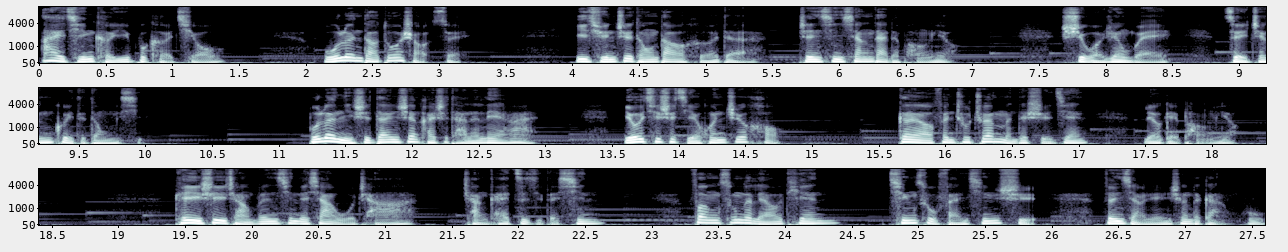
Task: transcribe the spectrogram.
爱情可遇不可求，无论到多少岁，一群志同道合的、真心相待的朋友，是我认为最珍贵的东西。不论你是单身还是谈了恋爱，尤其是结婚之后，更要分出专门的时间。留给朋友，可以是一场温馨的下午茶，敞开自己的心，放松的聊天，倾诉烦心事，分享人生的感悟，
